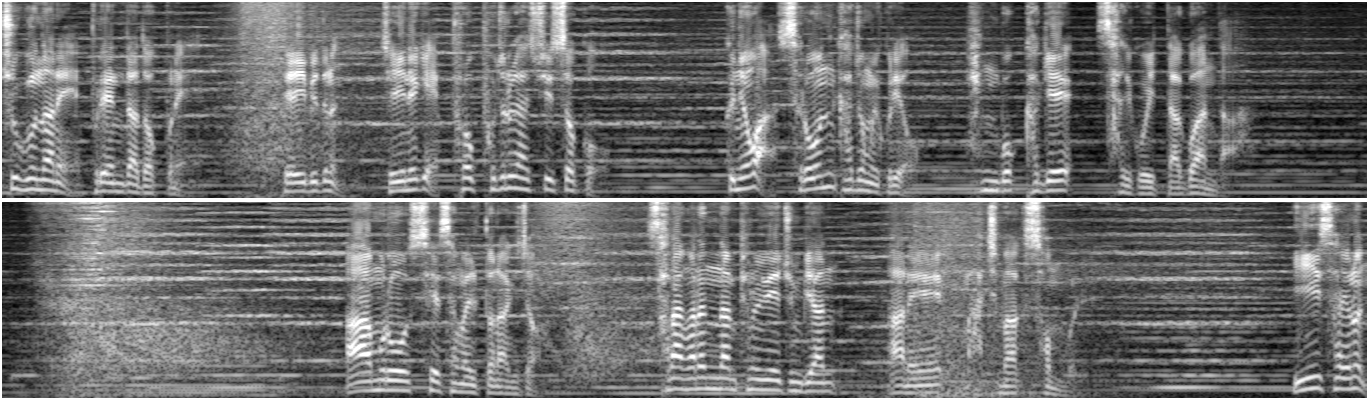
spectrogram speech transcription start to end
죽은 아내 브렌다 덕분에 데이비드는 제인에게 프로포즈를 할 수 있었고 그녀와 새로운 가정을 꾸려 행복하게 살고 있다고 한다. 암으로 세상을 떠나기 전 사랑하는 남편을 위해 준비한 아내의 마지막 선물. 이 사연은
